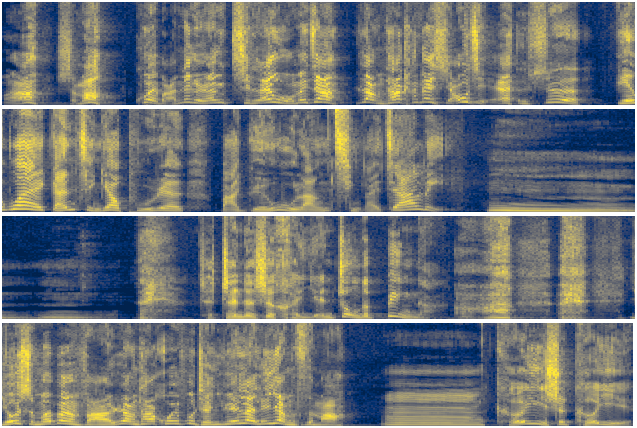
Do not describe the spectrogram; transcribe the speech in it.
啊？什么？快把那个人请来我们家，让他看看小姐。是。员外赶紧要仆人把元五郎请来家里。嗯嗯，哎呀，这真的是很严重的病呢！啊，哎，有什么办法让他恢复成原来的样子吗？嗯，可以是可以，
